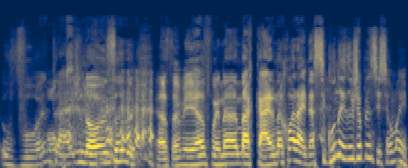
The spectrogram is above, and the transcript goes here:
eu vou entrar de novo nos Estados Unidos. Ela também ela foi na, na cara e na coragem. Na segunda ainda eu já pensei assim, "Ô, mãe,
